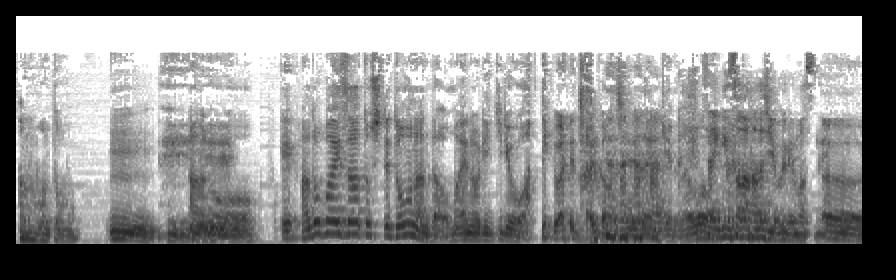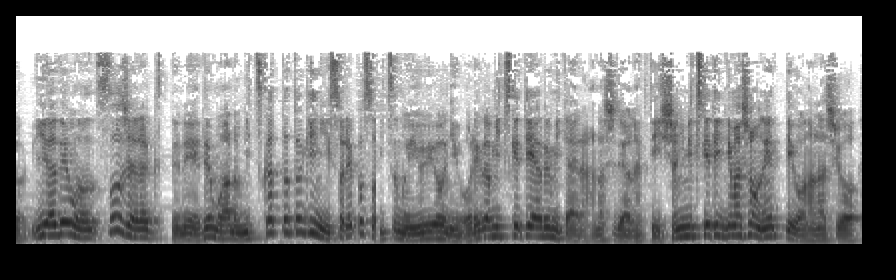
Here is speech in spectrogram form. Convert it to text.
あ、本当も？うん。あの、え、アドバイザーとしてどうなんだお前の力量はって言われちゃうかもしれないけれども。最近その話よく出ますね。うん。いや、でも、そうじゃなくてね、でも、あの、見つかった時に、それこそ、いつも言うように、俺が見つけてやるみたいな話ではなくて、一緒に見つけていきましょうねっていうお話を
